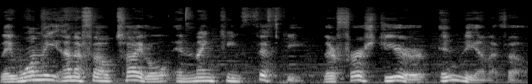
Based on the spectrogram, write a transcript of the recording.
They won the NFL title in 1950, their first year in the NFL.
